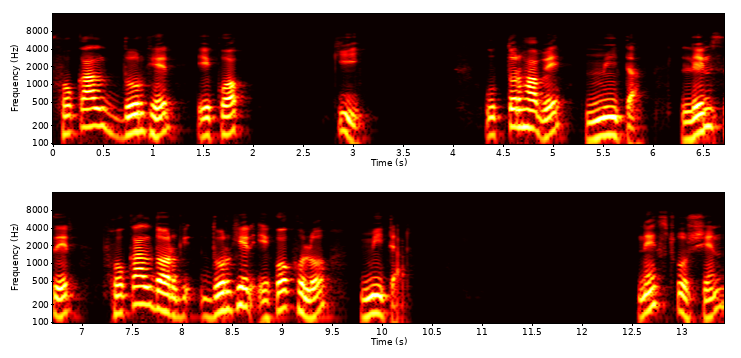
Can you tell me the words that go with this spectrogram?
ফোকাল দৈর্ঘ্যের একক কি? উত্তর হবে মিটার। লেন্সের ফোকাল দৈর্ঘ্যের একক হলো মিটার। নেক্সট কোশ্চেন,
